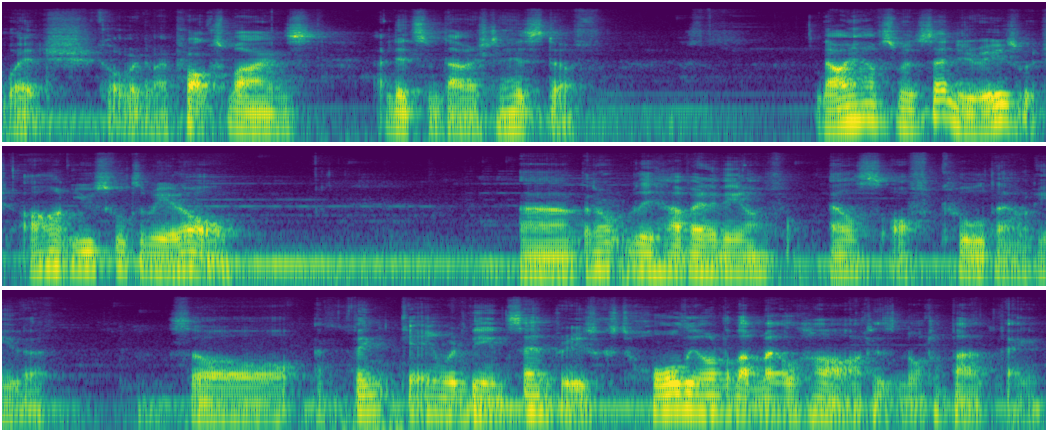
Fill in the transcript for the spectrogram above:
which got rid of my Prox Mines and did some damage to his stuff. Now I have some Incendiaries, which aren't useful to me at all. And I don't really have anything off, else off cooldown either. So I think getting rid of the Incendiaries, because holding onto that Metal Heart is not a bad thing.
